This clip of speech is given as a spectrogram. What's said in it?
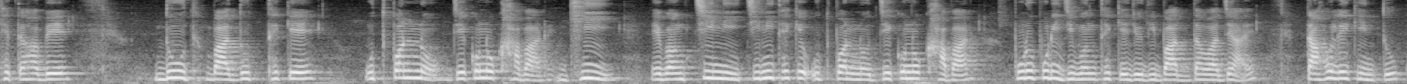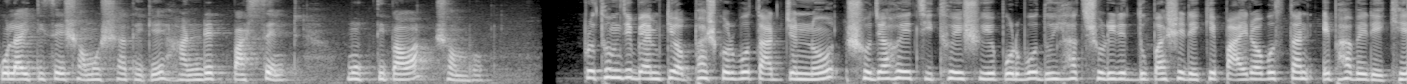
খেতে হবে দুধ বা দুধ থেকে উৎপন্ন যে কোনো খাবার, ঘি এবং চিনি চিনি থেকে উৎপন্ন যে কোনো খাবার পুরোপুরি জীবন থেকে যদি বাদ দেওয়া যায়, তাহলে কিন্তু কোলাইটিসের সমস্যা থেকে হান্ড্রেড পারসেন্ট মুক্তি পাওয়া সম্ভব। প্রথম যে ব্যায়ামটি অভ্যাস করব, তার জন্য সোজা হয়ে চিত হয়ে শুয়ে পড়ব, দুই হাত শরীরের দুপাশে রেখে, পায়ের অবস্থান এভাবে রেখে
